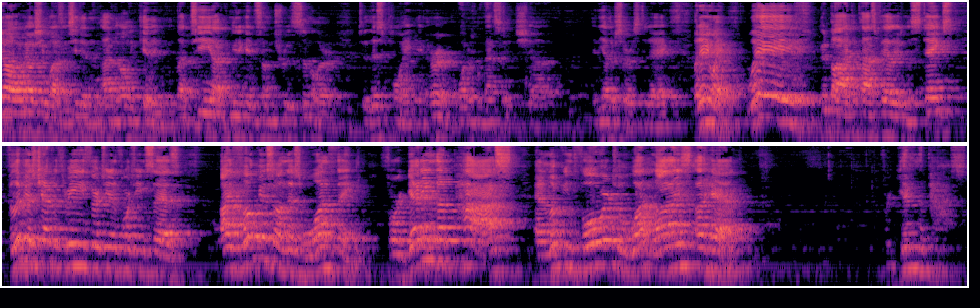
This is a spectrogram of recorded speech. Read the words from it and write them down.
No, no, she wasn't. She didn't. I'm only kidding. But she uh, communicated some truth similar to this point in her wonderful message uh, in the other service today. But anyway, wave goodbye to past failures and mistakes. Philippians chapter 3, 13 and 14 says, I focus on this one thing, forgetting the past and looking forward to what lies ahead. Forgetting the past.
